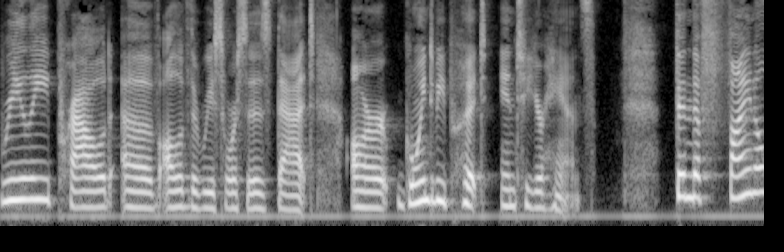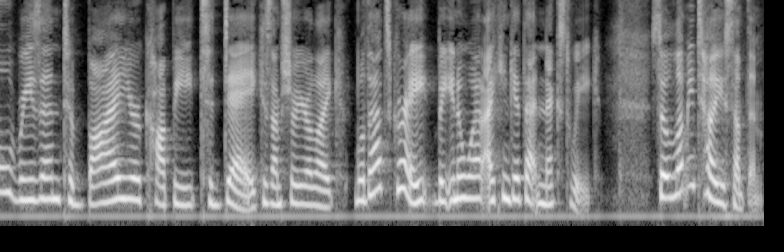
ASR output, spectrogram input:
really proud of all of the resources that are going to be put into your hands. Then the final reason to buy your copy today, because I'm sure you're like, well, that's great, but you know what? I can get that next week. So let me tell you something.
